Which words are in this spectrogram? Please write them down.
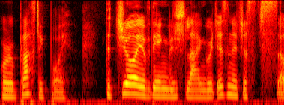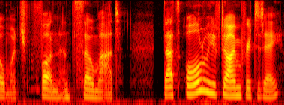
or a plastic boy. The joy of the English language, isn't it just so much fun and so mad? That's all we have time for today.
